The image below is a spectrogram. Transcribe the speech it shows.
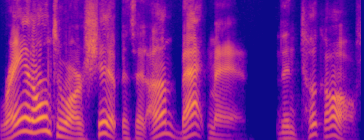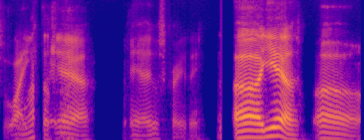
ran onto our ship and said, I'm Batman, then took off. Like, the fuck? yeah, yeah, it was crazy. Uh, yeah. Uh,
